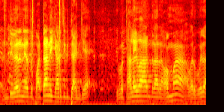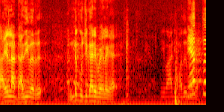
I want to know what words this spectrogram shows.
ரெண்டு பேரும் நேற்று பட்டாணிக்கு அடிச்சுக்கிட்டாங்க. இப்போ தலைவான்றாரு. அம்மா அவர் போய் அயல்நாட்டு அதிபர். ரெண்டும் குச்சிக்காரி பயலுங்க. நேத்து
